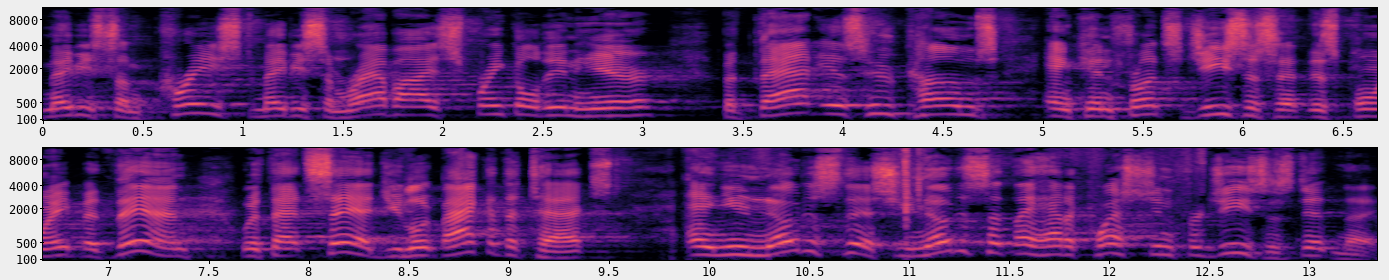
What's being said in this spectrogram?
maybe some priests, maybe some rabbis sprinkled in here. But that is who comes and confronts Jesus at this point. But then, with that said, you look back at the text and you notice this. You notice that they had a question for Jesus, didn't they?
